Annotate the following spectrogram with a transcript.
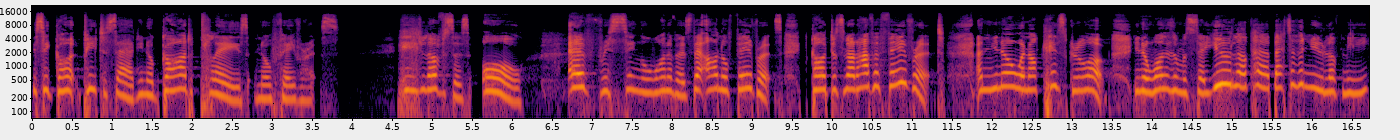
You see, God, Peter said, you know, God plays no favorites. He loves us all, every single one of us. There are no favorites. God does not have a favorite. And you know, when our kids grew up, you know, one of them would say, You love her better than you love me.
